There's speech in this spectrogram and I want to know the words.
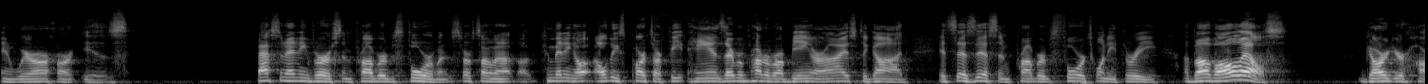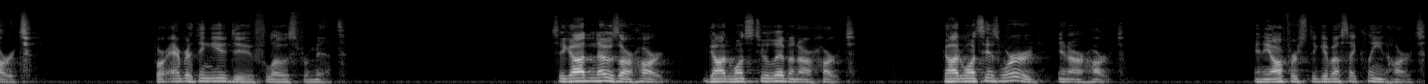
and where our heart is. Fascinating verse in Proverbs 4 when it starts talking about uh, committing all, all these parts, our feet, hands, every part of our being, our eyes to God. It says this in Proverbs 4:23, above all else, guard your heart, for everything you do flows from it. See, God knows our heart. God wants to live in our heart. God wants His word in our heart. And He offers to give us a clean heart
